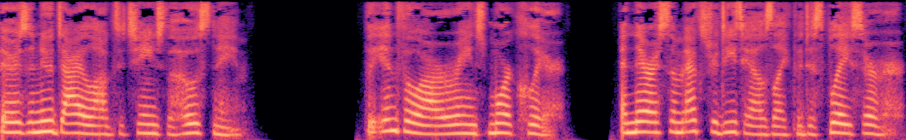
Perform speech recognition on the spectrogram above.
There is a new dialog to change the host name. The info are arranged more clear. And there are some extra details like the display server.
